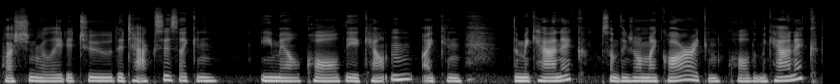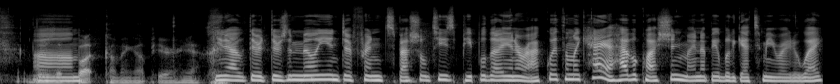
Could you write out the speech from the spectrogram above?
question related to the taxes, I can email, call the accountant. I can, the mechanic. Something's wrong with my car. I can call the mechanic. There's Um, a butt coming up here. Yeah. you know there, there's a million different specialties people that i interact with i'm like hey i have a question might not be able to get to me right away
